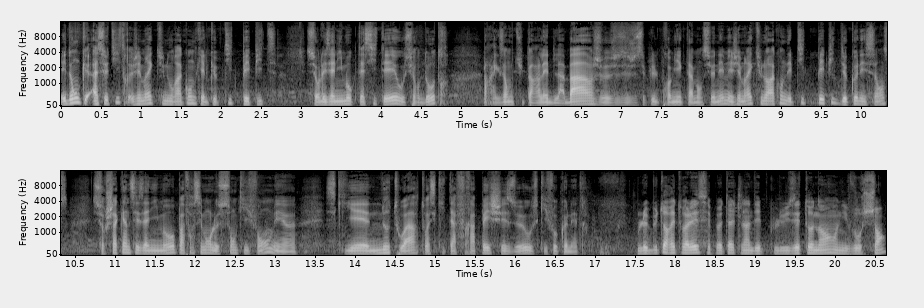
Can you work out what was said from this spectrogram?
Et donc, à ce titre, j'aimerais que tu nous racontes quelques petites pépites sur les animaux que tu as cités ou sur d'autres. Par exemple, tu parlais de la barge, je ne sais plus le premier que tu as mentionné, mais j'aimerais que tu nous racontes des petites pépites de connaissances sur chacun de ces animaux, pas forcément le son qu'ils font, mais euh, ce qui est notoire, toi, ce qui t'a frappé chez eux ou ce qu'il faut connaître. Le butor étoilé, c'est peut-être l'un des plus étonnants au niveau chant.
